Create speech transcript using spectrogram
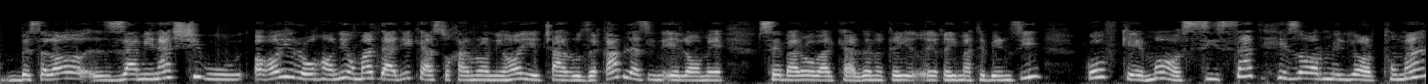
به صلاح زمینش چی بود؟ آقای روحانی اومد در یکی از سخنرانی های چند روز قبل از این اعلام سه برابر کردن قیمت بنزین گفت که ما 300 هزار میلیارد تومن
